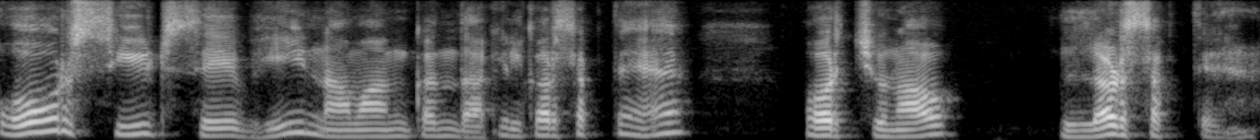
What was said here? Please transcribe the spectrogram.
और सीट से भी नामांकन दाखिल कर सकते हैं और चुनाव लड़ सकते हैं।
